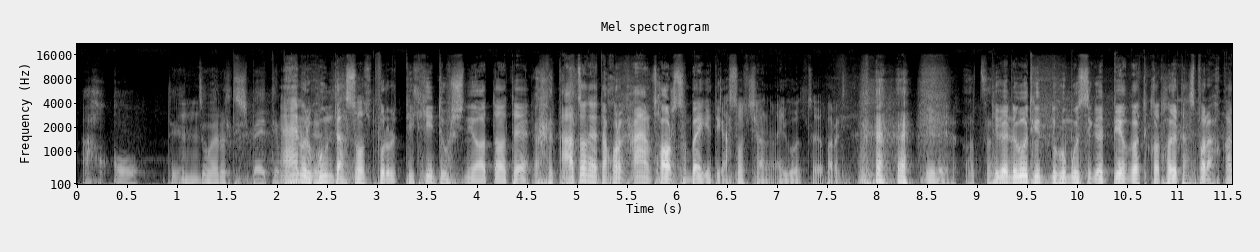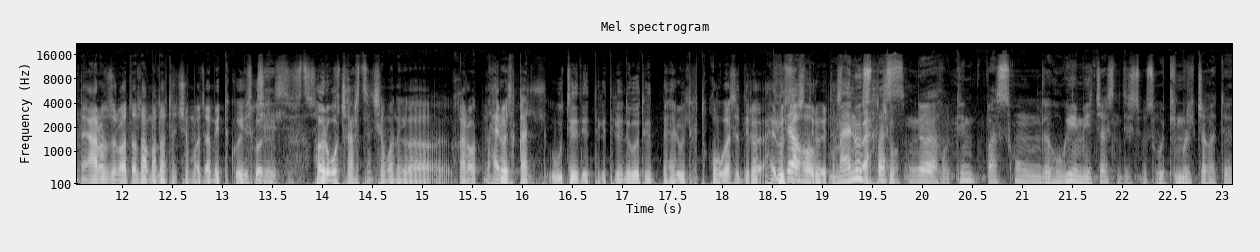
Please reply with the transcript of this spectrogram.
авахгүй. Мгм. Тэгээ зөв хариулт гэж байд юм. Амар хүнд асуулт бүр дэлхийн төвшний одоо тий Азоны давхарг хаана цоорсон бай гэдэг асуулт шаана айгуул баг. Тэгээ нөгөө тэнд хүмүүс ингээд бингот код хоёр таспар авах гэдэг 16 7 болоотой ч юм уу за мэдхгүй эсвэл 20 30 гарцсан ч юм уу нэг гарууд нь хариулах гал үзээд идэг. Тэгээ нөгөө тэнд нь хариулахдаггүй угаасаа тэр хариулж Яг тэр манус байх бас ч юм. ингээ яг хуу тэнд бас хүн ингээ хөгийн мэж байсан тийч бас хөдөлмөрлж байгаа те.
